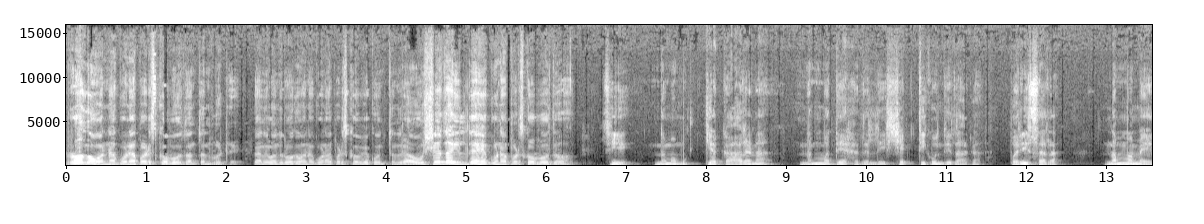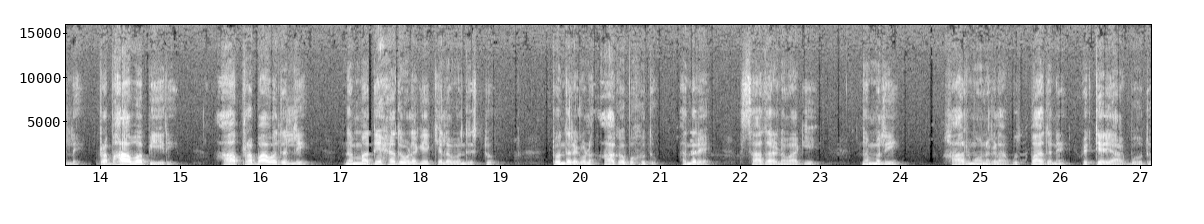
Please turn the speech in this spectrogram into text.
ರೋಗವನ್ನು ಗುಣಪಡಿಸ್ಕೋಬಹುದು ಅಂತ ಅಂದ್ಬಿಟ್ರಿ. ಅಂದರೆ ಒಂದು ರೋಗವನ್ನು ಗುಣಪಡಿಸ್ಕೋಬೇಕು ಅಂತಂದ್ರೆ ಔಷಧ ಇಲ್ಲದೆ ಹೇಗೆ ಗುಣಪಡಿಸ್ಕೋಬಹುದು? ಸಿ ನಮ್ಮ ಮುಖ್ಯ ಕಾರಣ ನಮ್ಮ ದೇಹದಲ್ಲಿ ಶಕ್ತಿ ಹೊಂದಿದಾಗ ಪರಿಸರ ನಮ್ಮ ಮೇಲೆ ಪ್ರಭಾವ ಬೀರಿ ಆ ಪ್ರಭಾವದಲ್ಲಿ ನಮ್ಮ ದೇಹದೊಳಗೆ ಕೆಲವೊಂದಿಷ್ಟು ತೊಂದರೆಗಳು ಆಗಬಹುದು. ಅಂದರೆ ಸಾಧಾರಣವಾಗಿ ನಮ್ಮಲ್ಲಿ ಹಾರ್ಮೋನುಗಳ ಉತ್ಪಾದನೆ ವ್ಯತ್ಯಯ ಆಗಬಹುದು.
